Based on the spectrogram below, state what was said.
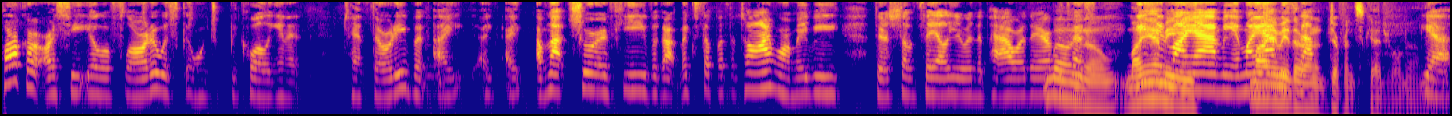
Parker, our CEO of Florida, was going to be calling in at 10:30, but I, I, I I'm not sure if he even got mixed up at the time, or maybe there's some failure in the power there. Well, you because know, he's Miami, in Miami, and Miami, they're not, on a different schedule now. yeah,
